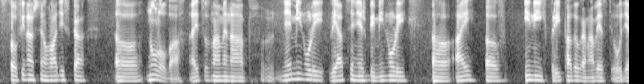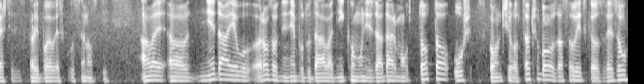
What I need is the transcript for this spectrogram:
z toho finančného hľadiska e, nulová. Aj to znamená, neminuli viacej, než by minuli e, aj v iných prípadoch a naviac tí ľudia ešte získali bojové skúsenosti. Ale nedajú, rozhodne nebudú dávať nikomu nič zadarmo. Toto už skončilo. To, čo bolo za Sovietskeho zväzu,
